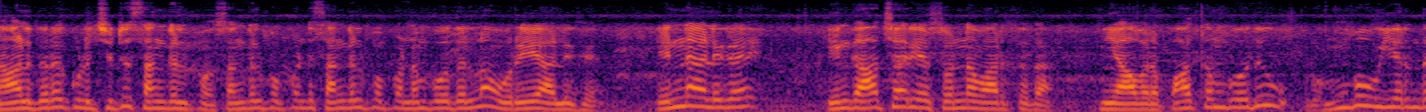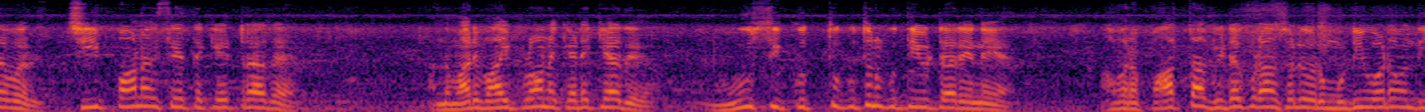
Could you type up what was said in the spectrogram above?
நாலு தடவை குளிச்சுட்டு சங்கல்பம் சங்கல்பம் பண்ணிட்டு சங்கல்பம் பண்ணும்போதெல்லாம் ஒரே அழுகை. என்ன அழுகை? எங்கள் ஆச்சாரியார் சொன்ன வார்த்தை தான். நீ அவரை பார்க்கும்போது ரொம்ப உயர்ந்தவர் சீப்பான விஷயத்தை கேட்டுறாத. அந்த மாதிரி வாய்ப்புலாம் உனக்கு கிடைக்காது. ஊசி குத்து குத்துன்னு குத்தி விட்டார் என்னைய. அவரை பார்த்தா விடக்கூடாதுன்னு சொல்லி ஒரு முடிவோடு வந்து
